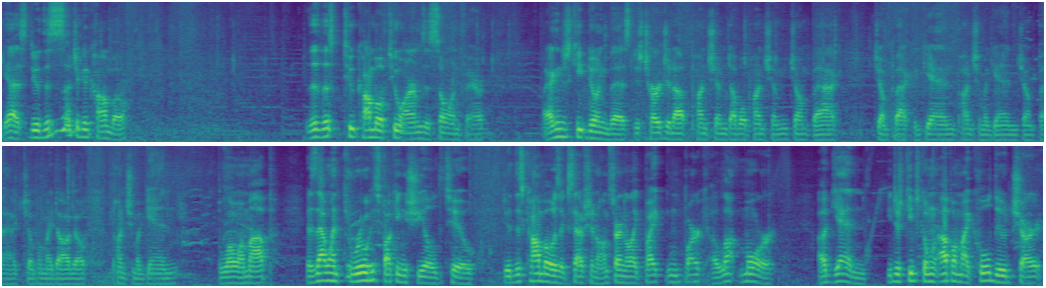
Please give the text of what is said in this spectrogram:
Yes, dude, this is such a good combo. This this two combo of two arms is so unfair. Like, I can just keep doing this, just charge it up, punch him, double punch him, jump back, jump back again, punch him again, jump back, jump on my doggo, punch him again, blow him up. Because that went through his fucking shield, too. Dude, this combo is exceptional. I'm starting to like Byte and Barq a lot more. Again, he just keeps going up on my cool dude chart.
